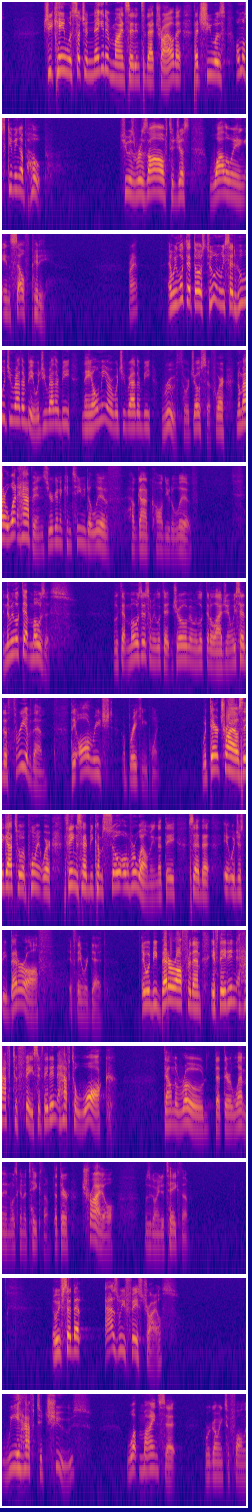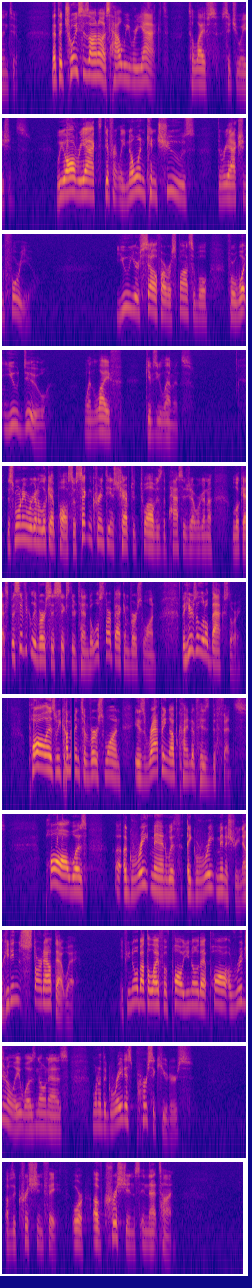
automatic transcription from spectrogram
She came with such a negative mindset into that trial that, that she was almost giving up hope. She was resolved to just wallowing in self pity? And we looked at those two and we said, who would you rather be? Would you rather be Naomi or would you rather be Ruth or Joseph? Where no matter what happens, you're going to continue to live how God called you to live. And then we looked at Moses. We looked at Moses and we looked at Job and we looked at Elijah. And we said the three of them, they all reached a breaking point. With their trials, they got to a point where things had become so overwhelming that they said that it would just be better off if they were dead. It would be better off for them if they didn't have to face, if they didn't have to walk down the road that their lemon was going to take them, that their trial was going to take them. And we've said that as we face trials, we have to choose what mindset we're going to fall into. That the choice is on us how we react to life's situations. We all react differently. No one can choose the reaction for you. You yourself are responsible for what you do when life gives you lemons. This morning we're going to look at Paul. So 2 Corinthians chapter 12 is the passage that we're going to look at, specifically verses 6 through 10, but we'll start back in verse 1. But here's a little backstory. Paul, as we come into verse 1, is wrapping up kind of his defense. Paul was a great man with a great ministry. Now, he didn't start out that way. If you know about the life of Paul, you know that Paul originally was known as one of the greatest persecutors of the Christian faith or of Christians in that time.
